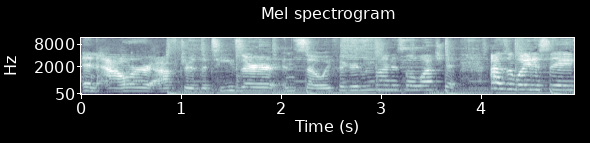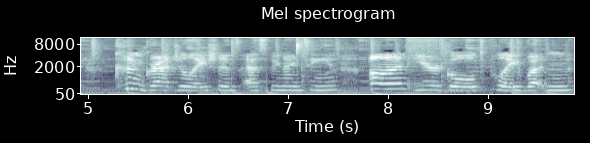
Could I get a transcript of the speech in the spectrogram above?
an hour after the teaser and so we figured we might as well watch it as a way to say congratulations SB19 on your gold play button.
